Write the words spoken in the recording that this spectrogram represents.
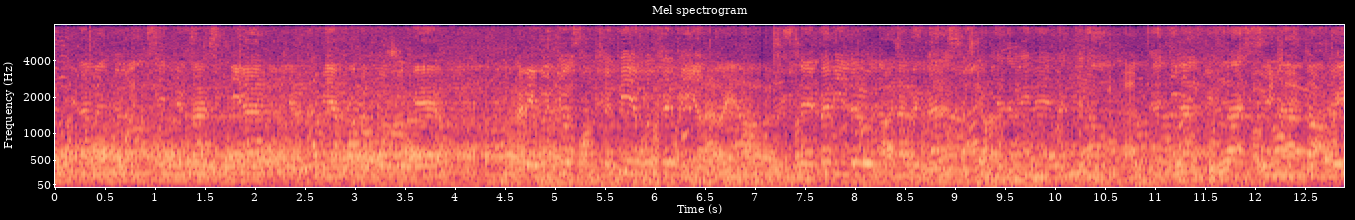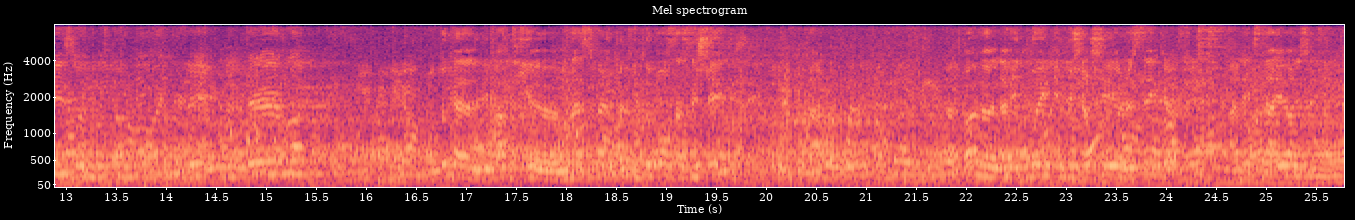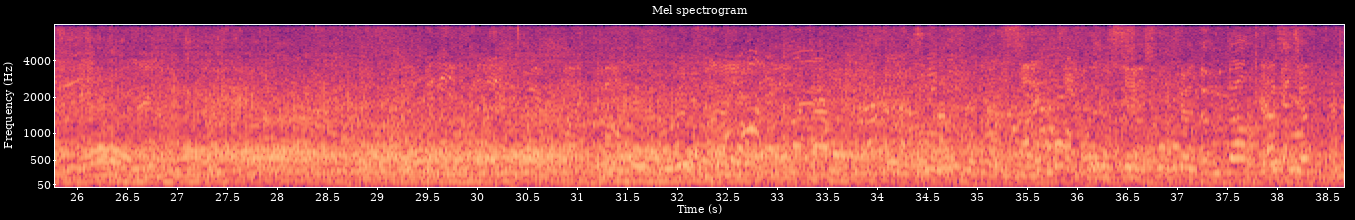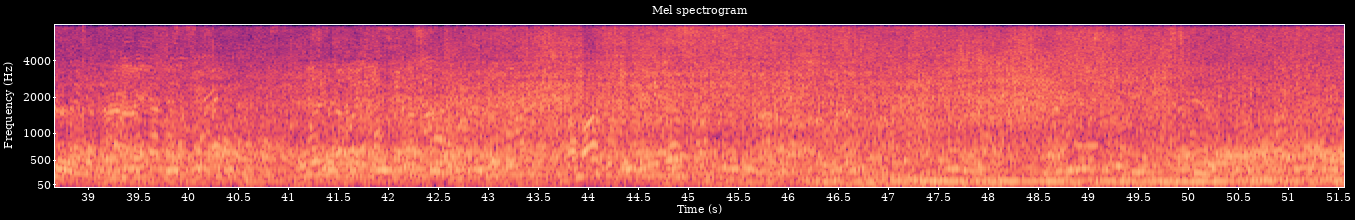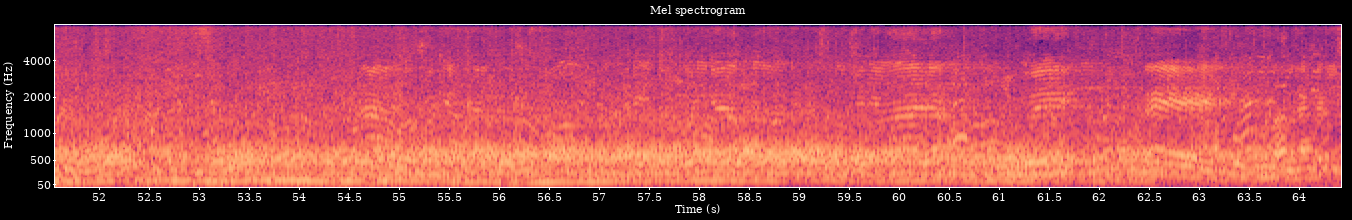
Et là maintenant, c'est plus facile. Dylan, qui est le premier à prendre le tour joker. Ah, les voitures sont crépées et recrépées. Si vous n'avez pas mis de l'eau dans la glace, je viens d'arriver maintenant à Dylan Dumas, une pare-brise totalement maculée de terre. En tout cas, des parties euh, en asphalte qui commencent à sécher. La preuve, euh, David Bouet qui est venu chercher euh, le sec à l'extérieur de cette Deux moutardes et un ketchup.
